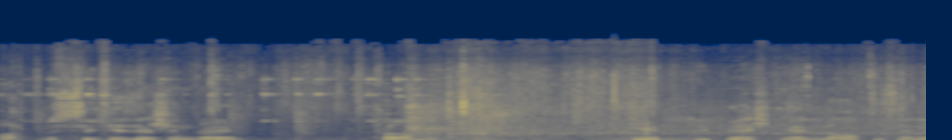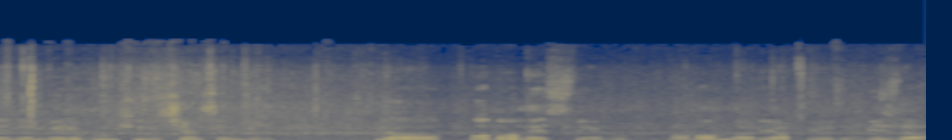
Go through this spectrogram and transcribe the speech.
...68 yaşındayım. Tam 55-56 seneden beri bu işin içerisindeyim. Yok, baba mesleği bu. Babamlar yapıyordu. Biz de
